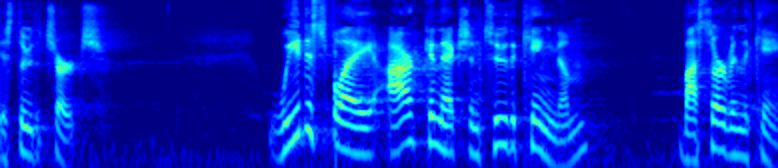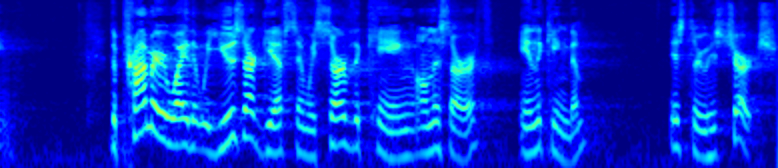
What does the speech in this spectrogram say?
is through the church we display our connection to the kingdom by serving the king. The primary way that we use our gifts and we serve the king on this earth, in the kingdom, is through his church.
